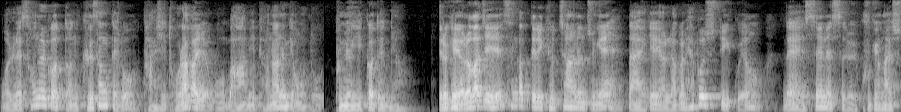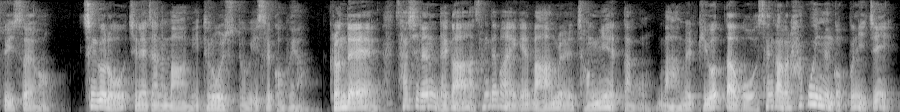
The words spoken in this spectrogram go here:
원래 선을 그었던 그 상태로 다시 돌아가려고 마음이 변하는 경우도 분명히 있거든요. 이렇게 여러 가지 생각들이 교차하는 중에 나에게 연락을 해볼 수도 있고요 내 SNS를 구경할 수도 있어요. 친구로 지내자는 마음이 들어올 수도 있을 거고요 그런데 사실은 내가 상대방에게 마음을 정리했다고 마음을 비웠다고 생각을 하고 있는 것 뿐이지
